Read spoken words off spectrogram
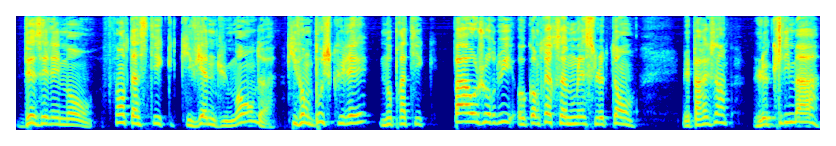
des éléments fantastiques qui viennent du monde qui vont bousculer nos pratiques. Pas aujourd'hui, au contraire, ça nous laisse le temps. Mais par exemple, le climat,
